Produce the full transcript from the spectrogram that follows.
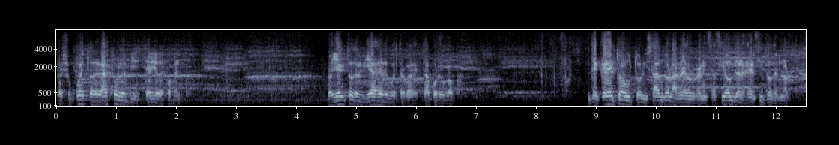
Presupuesto de gastos del Ministerio de Fomento. Proyecto del viaje de vuestra majestad por Europa. Decreto autorizando la reorganización del Ejército del Norte.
